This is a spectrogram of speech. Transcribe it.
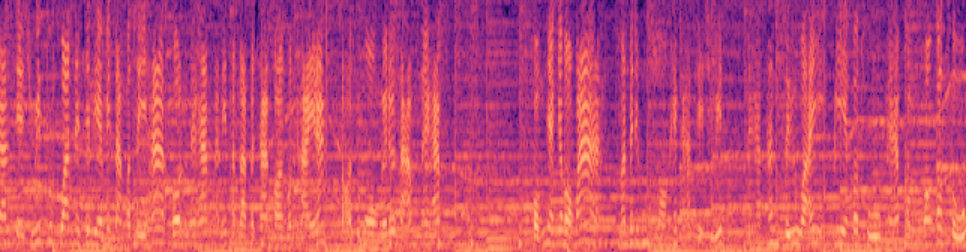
การเสียชีวิตทุกวันในเฉลี่ยไม่ต่ำกว่า4 5 คนนะครับ อันนี้สำหรับประชากรคนไทยนะ ต่อชั่วโมงเลยด้วยซ้ำนะครับ ผมอยากจะบอกว่ามันไม่ได้คุ้มครองแค่การเสียชีวิตนะครับท่านซื้อไว้เบี้ยก็ถูกนะครับความคุ้มครองก็สูง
